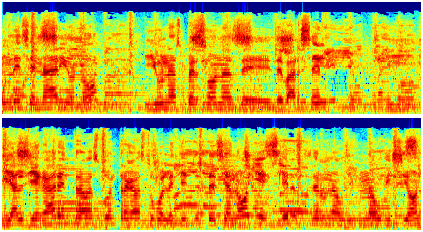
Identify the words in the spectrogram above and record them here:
un escenario, ¿no? Y unas personas de, de Barcel. Y, al llegar entrabas, tú entregabas tu boletito y te decían, oye, ¿quieres hacer una, audi- una audición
